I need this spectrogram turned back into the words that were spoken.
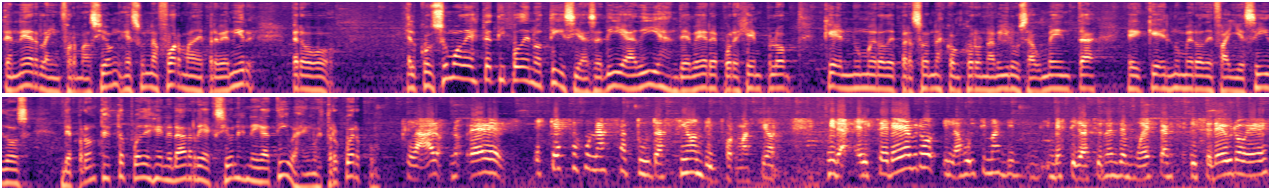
tener la información es una forma de prevenir, pero el consumo de este tipo de noticias día a día, de ver, por ejemplo, que el número de personas con coronavirus aumenta, eh, que el número de fallecidos, de pronto esto puede generar reacciones negativas en nuestro cuerpo. Claro, no, es que eso es una saturación de información. Mira, el cerebro y las últimas investigaciones demuestran que el cerebro es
